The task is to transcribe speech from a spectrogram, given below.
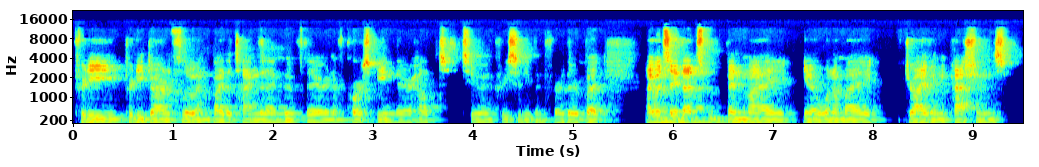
pretty, pretty darn fluent by the time that I moved there. And of course, being there helped to increase it even further. But I would say that's been my, you know, one of my driving passions,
